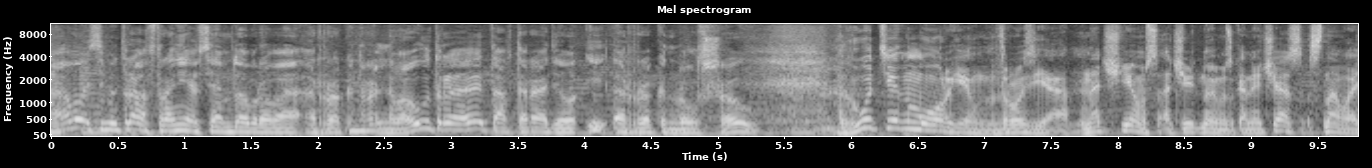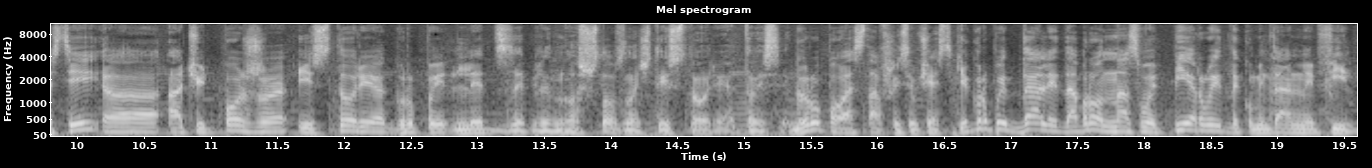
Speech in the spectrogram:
А 8 утра в стране. Всем доброго рок-н-ролльного утра. Это Авторадио и рок-н-ролл шоу. Guten Morgen, друзья. Начнем с очередной музыкальный час с новостей, э, а чуть позже история группы Led Zeppelin. Ну, что значит история? То есть группа, оставшиеся участники группы, дали добро на свой первый документальный фильм.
